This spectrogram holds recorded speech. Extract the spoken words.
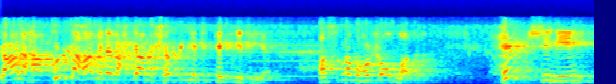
cealaha kullaha minel ahkam-ı şer'iyyeti teklifiye. Aslında bu hoş olmadı. Hepsini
